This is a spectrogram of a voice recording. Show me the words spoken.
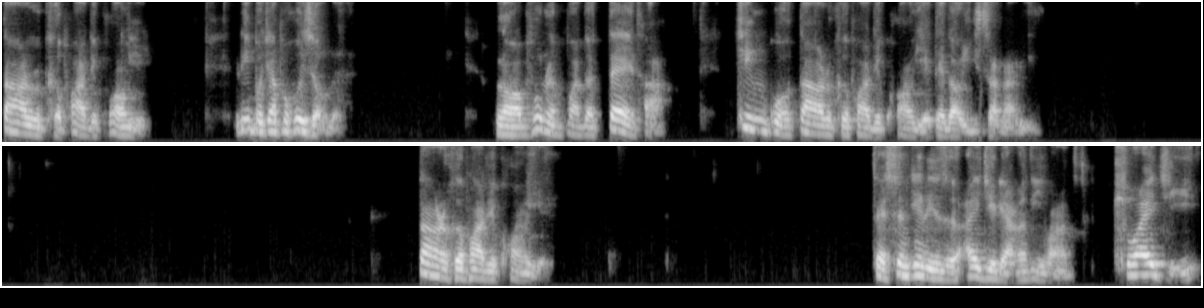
大而可怕的旷野，利伯家不会走的。老仆人把他带他经过大而可怕的旷野，带到以撒那里。大而可怕的旷野，在圣经里是埃及两个地方，出埃及。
